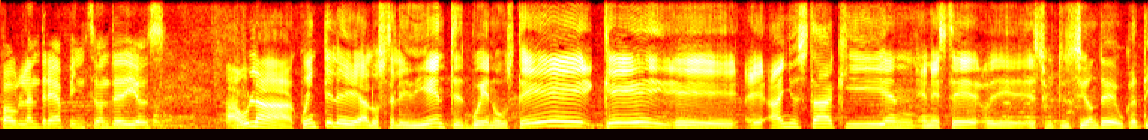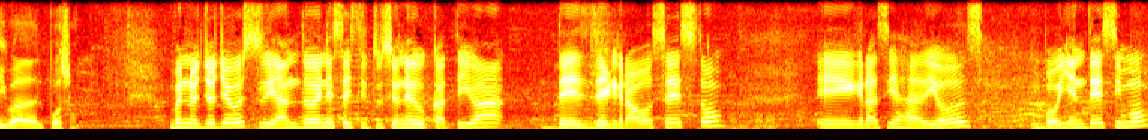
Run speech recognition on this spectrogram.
Paula Andrea Pinzón de Dios. Paula, cuéntele a los televidentes, bueno, ¿usted qué eh, eh, año está aquí en, en esta institución de educativa del Pozo? Bueno, yo llevo estudiando en esta institución educativa desde el grado sexto, eh, gracias a Dios, voy en décimo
